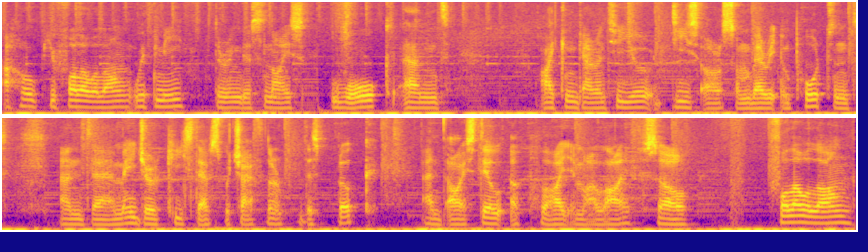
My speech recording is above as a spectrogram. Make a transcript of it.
I hope you follow along with me during this nice walk. And I can guarantee you these are some very important and uh, major key steps which I've learned from this book and I still apply in my life. So follow along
